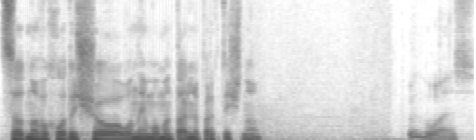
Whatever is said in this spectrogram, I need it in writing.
все одно виходить, що вони моментально практично. відбувається?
